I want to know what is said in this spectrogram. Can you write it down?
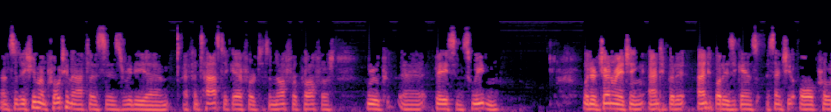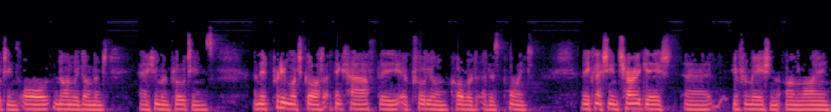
And so the Human Protein Atlas is really a, a fantastic effort. It's a not-for-profit group uh, based in Sweden where they're generating antibody, antibodies against essentially all proteins, all non-redundant uh, human proteins. And they've pretty much got, I think, half the uh, proteome covered at this point. And you can actually interrogate uh, information online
